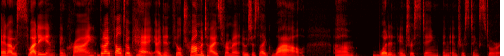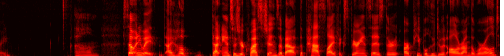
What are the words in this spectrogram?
and I was sweaty and, and, crying, but I felt okay. I didn't feel traumatized from it. It was just like, wow, um, what an interesting, an interesting story. Um, so anyway, I hope that answers your questions about the past life experiences. There are people who do it all around the world.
